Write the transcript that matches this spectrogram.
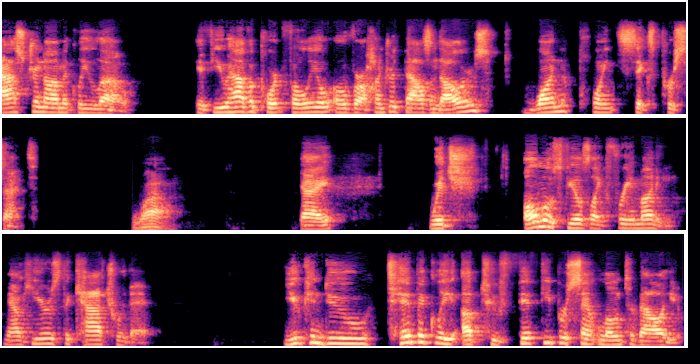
astronomically low. If you have a portfolio over $100,000, 1.6%. Wow. Okay. Which almost feels like free money. Now, here's the catch with it you can do typically up to 50% loan to value.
